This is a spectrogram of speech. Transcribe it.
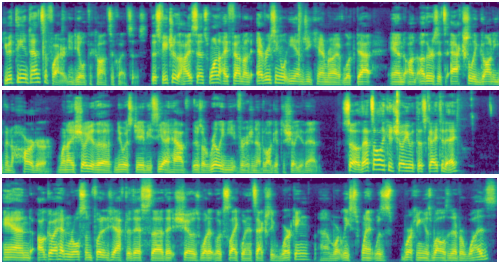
you hit the intensifier and you deal with the consequences. This feature, the high sense one, I found on every single ENG camera I've looked at, and on others it's actually gone even harder. When I show you the newest JVC I have, there's a really neat version of it I'll get to show you then. So that's all I could show you with this guy today. And I'll go ahead and roll some footage after this uh, that shows what it looks like when it's actually working, um, or at least when it was working as well as it ever was.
